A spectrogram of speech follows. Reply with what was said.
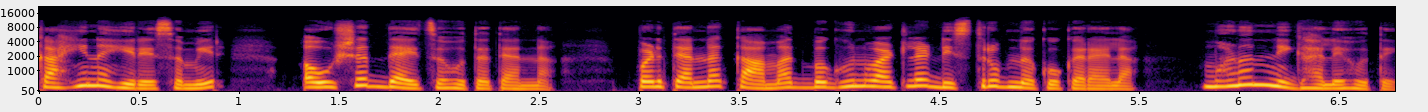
काही नाही रे समीर औषध द्यायचं होतं त्यांना पण त्यांना कामात बघून वाटलं डिस्टर्ब नको करायला म्हणून निघाले होते.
